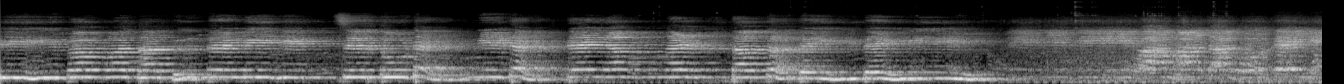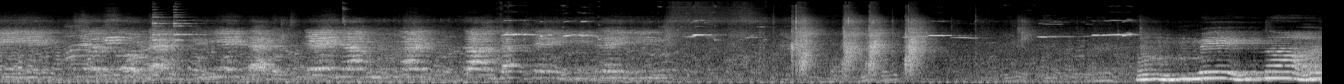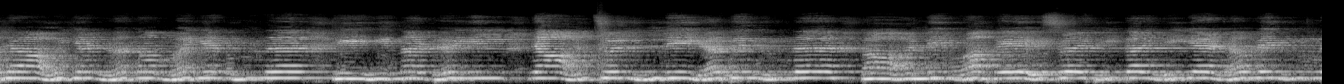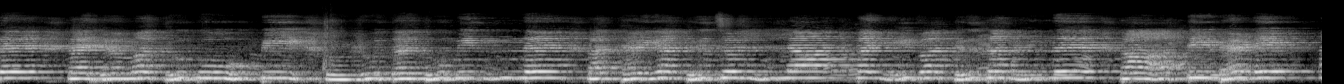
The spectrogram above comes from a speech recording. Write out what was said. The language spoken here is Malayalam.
ദീപമതത് തെളിയിച്ച് തുടങ്ങിടട്ടെ ഞങ്ങൾ തകതൈ അമ്മേ നാരായണ നമയെന്ന് ഈ നടയിൽ ഞാൻ ചൊല്ലിയതെന്ന് കാളി മഹേശ്വരി കനിയണമെന്ന് കരമതു കൂപ്പി തൊഴുതതുമിന്ന് കഥയത് ചൊല്ലാൻ കനിവത് തന്ന് കാത്തിടണേ.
